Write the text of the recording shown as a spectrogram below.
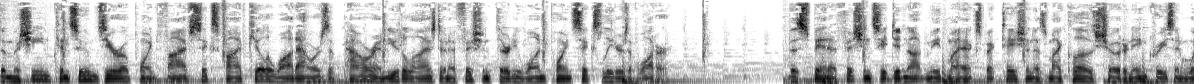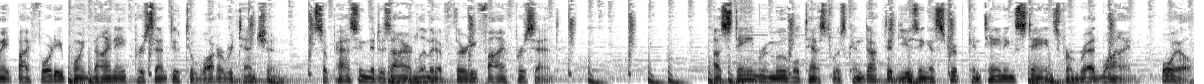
the machine consumed 0.565 kilowatt-hours of power and utilized an efficient 31.6 liters of water. The spin efficiency did not meet my expectation as my clothes showed an increase in weight by 40.98% due to water retention, surpassing the desired limit of 35%. A stain removal test was conducted using a strip containing stains from red wine, oil,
